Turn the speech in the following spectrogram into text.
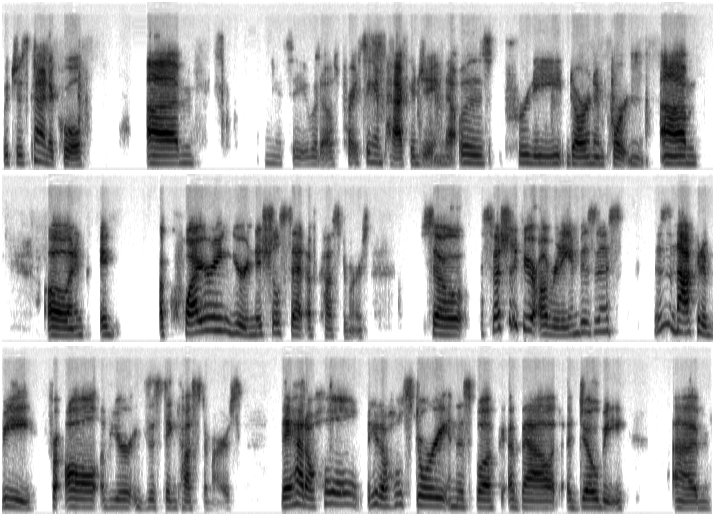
which is kind of cool. Um, let's see what else? Pricing and packaging that was pretty darn important. Um, oh and acquiring your initial set of customers. So especially if you're already in business this is not going to be for all of your existing customers they had a whole had a whole story in this book about adobe um,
